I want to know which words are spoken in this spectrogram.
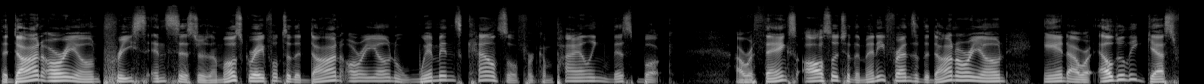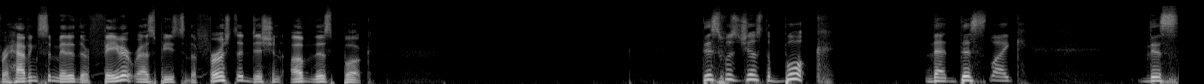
the Don Orione priests and sisters are most grateful to the Don Orione Women's Council for compiling this book. Our thanks also to the many friends of the Don Orione and our elderly guests for having submitted their favorite recipes to the first edition of this book. This was just a book that this like this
